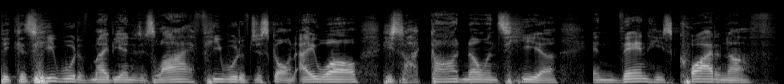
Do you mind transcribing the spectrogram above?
because he would have maybe ended his life. He would have just gone AWOL. He's like, God, no one's here. And then he's quiet enough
